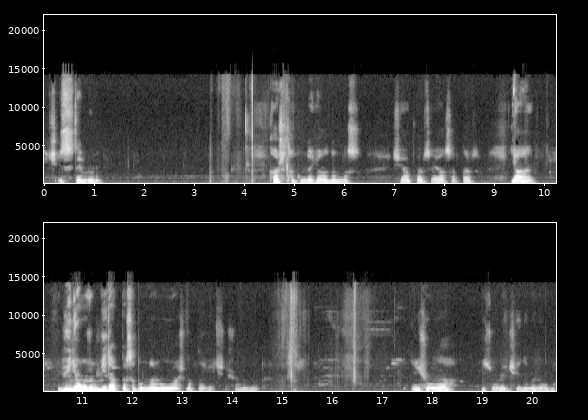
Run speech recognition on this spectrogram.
hiç istemiyorum. Karşı takımdaki adam nasıl şey yaparsa yasaklar. Ya videomuzun bir dakikası bunlarla uğraşmakla geçti şu an. İnşallah bir sonraki şeyde böyle olmaz.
